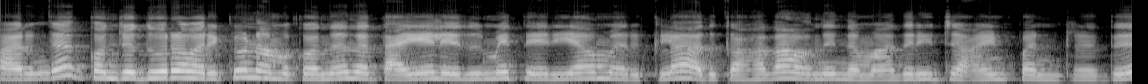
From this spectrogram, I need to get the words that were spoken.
பாருங்கள் கொஞ்சம் தூரம் வரைக்கும் நமக்கு வந்து அந்த தையல் எதுவுமே தெரியாமல் இருக்குல்ல? அதுக்காக தான் வந்து இந்த மாதிரி ஜாயின் பண்ணுறது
